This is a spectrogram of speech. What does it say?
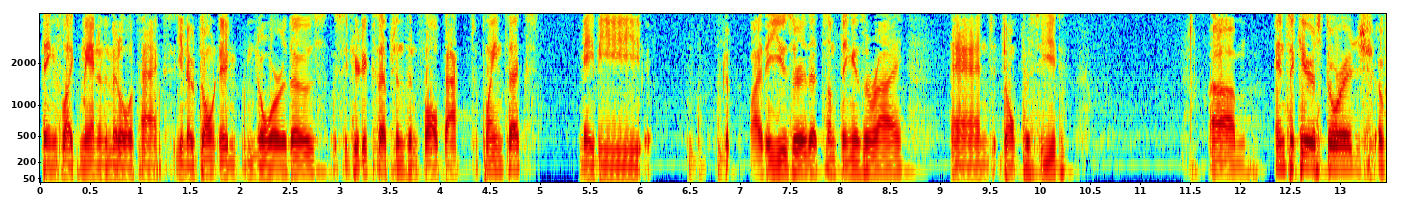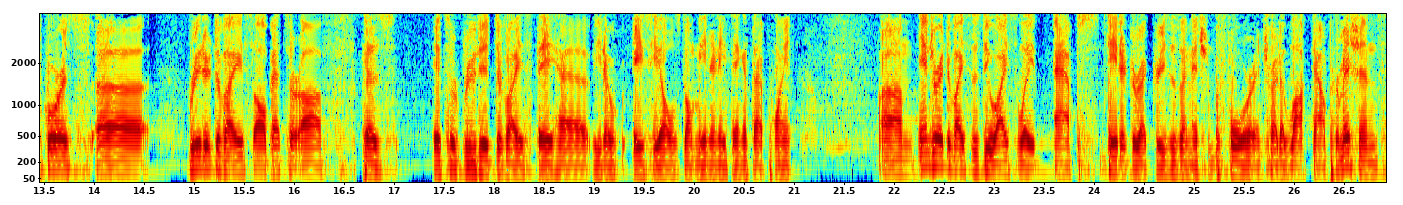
things like man-in-the-middle attacks, you know, don't ignore those security exceptions and fall back to plain text. Maybe notify the user that something is awry and don't proceed. Um, insecure storage, of course, uh, rooted device, all bets are off because it's a rooted device. They have, you know, ACLs don't mean anything at that point. Um, Android devices do isolate apps, data directories, as I mentioned before, and try to lock down permissions.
